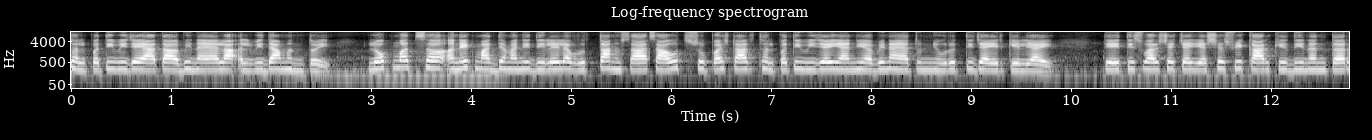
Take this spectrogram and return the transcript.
थलपती विजय आता अभिनयाला अलविदा म्हणतोय. लोकमतसह अनेक माध्यमांनी दिलेल्या वृत्तानुसार साऊथ सुपरस्टार थलपती विजय यांनी अभिनयातून निवृत्ती जाहीर केली आहे. तेहतीस वर्षाच्या यशस्वी कारकिर्दीनंतर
